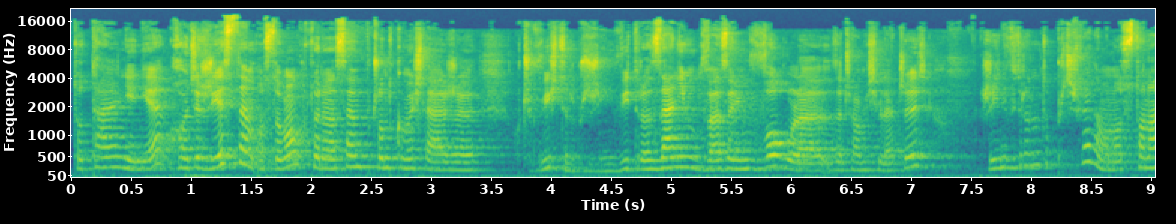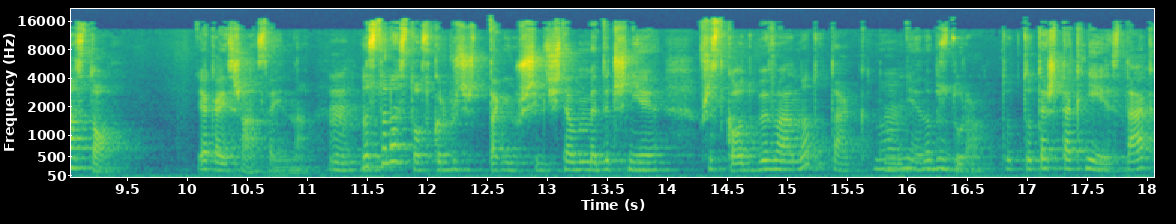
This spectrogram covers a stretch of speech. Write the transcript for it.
Totalnie nie, chociaż jestem osobą, która na samym początku myślała, że oczywiście, no przecież in vitro, zanim, zanim w ogóle zaczęłam się leczyć, że in vitro, no to przecież wiadomo, no 100 na 100. Jaka jest szansa inna? Mhm. No 100 na 100, skoro przecież tak już się gdzieś tam medycznie wszystko odbywa, no to tak, no Mhm. nie, no bzdura. To, to też tak nie jest, tak?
